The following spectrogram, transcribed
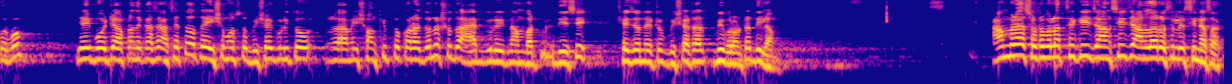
করব। যে এই বইটা আপনাদের কাছে আছে তো তো এই সমস্ত বিষয়গুলি তো আমি সংক্ষিপ্ত করার জন্য শুধু আয়াতগুলির নাম্বার তুলে দিয়েছি, সেই জন্য একটু বিষয়টার বিবরণটা দিলাম। আমরা ছোটোবেলা থেকেই জানছি যে আল্লাহ রসুলের সিনাসাক।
